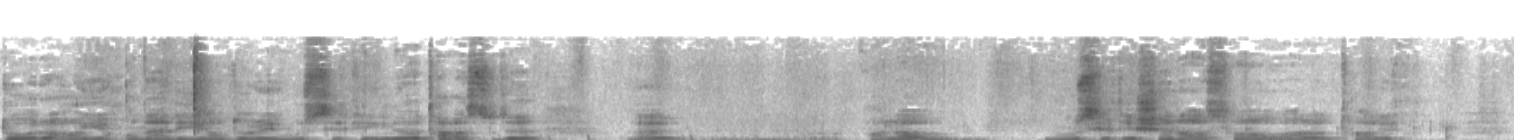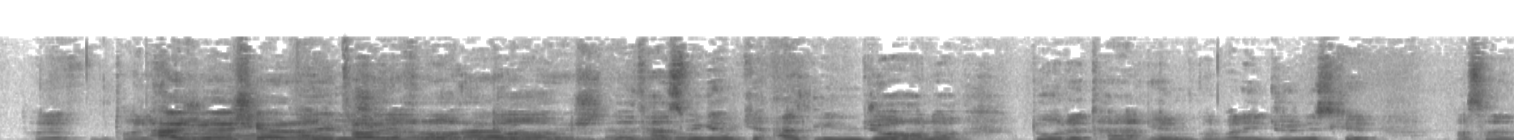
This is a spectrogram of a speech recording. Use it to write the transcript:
دوره های هنری یا دوره موسیقی اینا توسط حالا موسیقی شناس ها حالا تاریخ تاریخ تاریخ پژوهشگران تاریخ هنر اینا نوشتن. اینا تصمیم که از اینجا حالا دوره تغییر می‌کنه. ولی اینجوری نیست که مثلا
